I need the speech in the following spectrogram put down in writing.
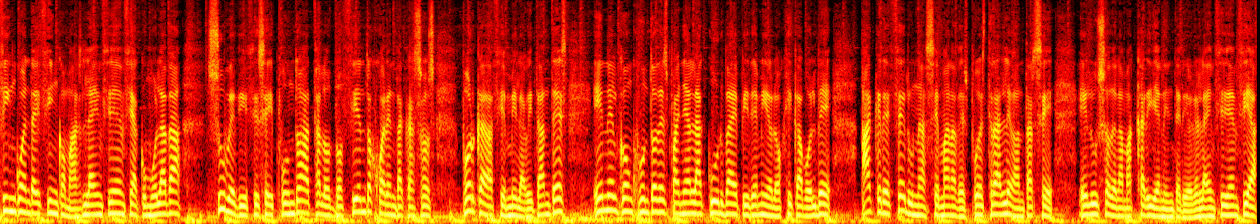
55 más. La incidencia acumulada sube 16 puntos hasta los 240 casos por cada 100.000 habitantes. En el conjunto de España la curva epidemiológica vuelve a crecer una semana después tras levantarse el uso de la mascarilla en interiores. La incidencia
